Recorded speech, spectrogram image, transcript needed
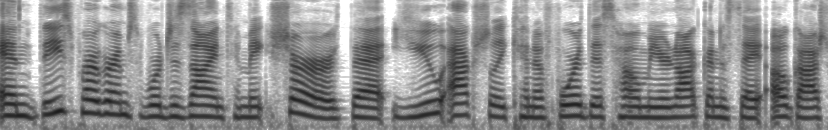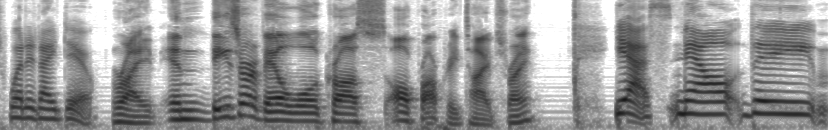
And these programs were designed to make sure that you actually can afford this home and you're not going to say, oh gosh, what did I do? Right. And these are available across all property types, right? Yes. Now, the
